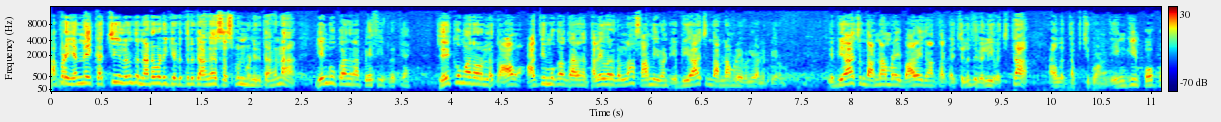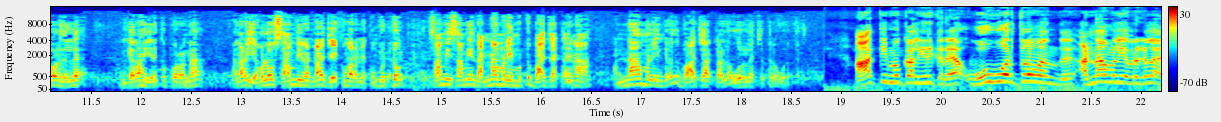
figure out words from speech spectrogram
அப்புறம் என்னை கட்சியிலிருந்து நடவடிக்கை எடுத்திருக்காங்க சஸ்பெண்ட் பண்ணியிருக்காங்கன்னா எங்க உட்காந்து நான் பேசிட்டு இருக்கேன். ஜெயக்குமார் அவர்களுக்கு அதிமுக காரங்க தலைவர்கள்லாம் சாமி வேண்டி எப்படியாச்சும் இந்த அண்ணாமலை வெளியே அனுப்பிடணும். எப்படியாச்சும் இந்த அண்ணாமலை பாரதிய ஜனதா கட்சியிலிருந்து வெளியே வச்சுட்டா அவங்க தப்பிச்சுக்குவாங்க. எங்கேயும் போக போறது இல்லை இங்கே தான் இருக்க போறேன்னா அதனால எவ்வளவு சாமி வேணாலும் ஜெயக்குமாரனை கும்பிட்டும். சாமி சாமி இந்த அண்ணாமலை மட்டும் பாஜக. ஏன்னா அண்ணாமலைங்கிறது பாஜக ஒரு லட்சத்துல ஒருத்தர். அதிமுக இருக்கிற ஒவ்வொருத்தரும் வந்து அண்ணாமலை அவர்களை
